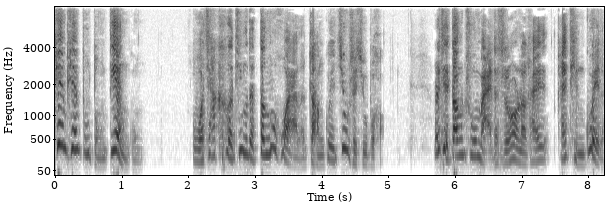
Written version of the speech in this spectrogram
偏偏不懂电工。我家客厅的灯坏了，掌柜就是修不好，而且当初买的时候呢，还还挺贵的，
